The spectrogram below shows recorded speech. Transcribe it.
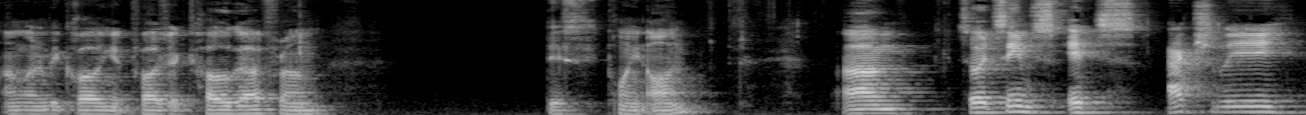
I'm going to be calling it Project Hoga from this point on. Um, so it seems it's actually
